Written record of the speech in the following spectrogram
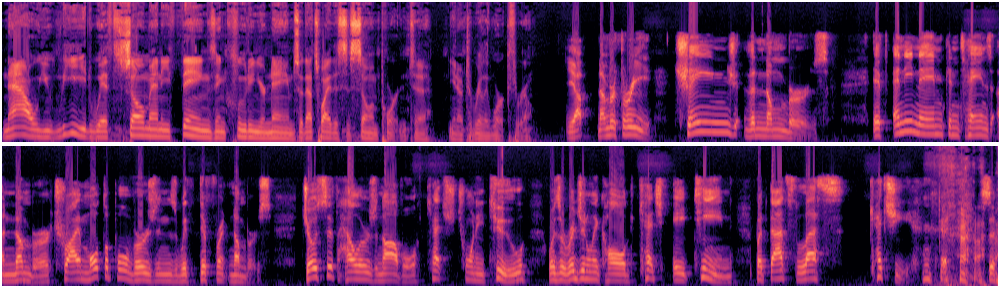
Now you lead with so many things including your name. So that's why this is so important to, you know, to really work through." Yep. Number 3, change the numbers. If any name contains a number, try multiple versions with different numbers. Joseph Heller's novel, Catch 22, was originally called Catch 18, but that's less catchy. so,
